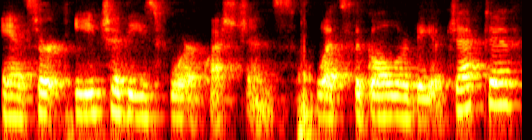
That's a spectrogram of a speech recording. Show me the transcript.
Answer each of these four questions. What's the goal or the objective?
